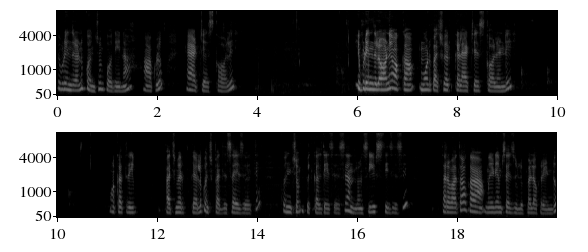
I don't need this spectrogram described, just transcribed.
ఇప్పుడు ఇందులోనే కొంచెం పుదీనా ఆకులు యాడ్ చేసుకోవాలి. ఇప్పుడు ఇందులోనే ఒక మూడు పచ్చిమిరపకాయలు యాడ్ చేసుకోవాలండి. ఒక త్రీ పచ్చిమిరపకాయలు కొంచెం పెద్ద సైజు అయితే కొంచెం పిక్కలు తీసేసి అందులో సీడ్స్ తీసేసి తర్వాత ఒక మీడియం సైజు ఉల్లిపాయలు ఒక రెండు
